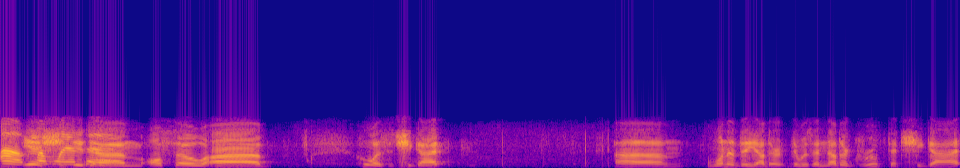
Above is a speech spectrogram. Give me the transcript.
Um, yeah, from one she of did. the Um, also, uh, who was it? She got um, one of the other. There was another group that she got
